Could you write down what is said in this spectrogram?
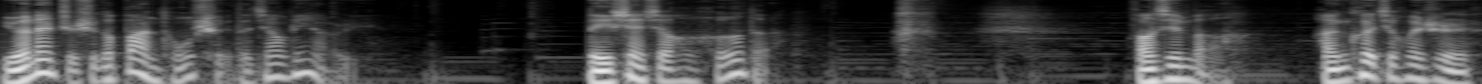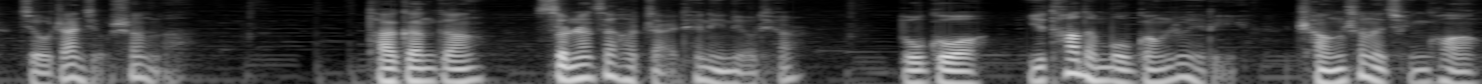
原来只是个半桶水的教练而已。李炫笑呵呵的，放心吧，很快就会是九战九胜了。他刚刚虽然在和翟天临聊天，不过以他的目光锐利，场上的情况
